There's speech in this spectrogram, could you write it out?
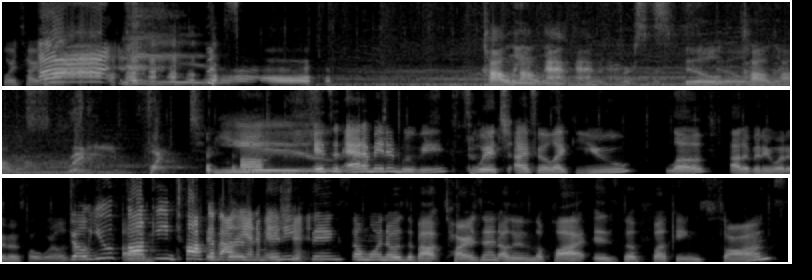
for Tarzan. Ah! Please. Colleen Atwood versus Phil Collins. Ready, fight. Um, It's an animated movie, which I feel like you love out of anyone in this whole world. Don't you Um, fucking talk If about there's animation. Anything someone knows about Tarzan other than the plot is the fucking songs.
